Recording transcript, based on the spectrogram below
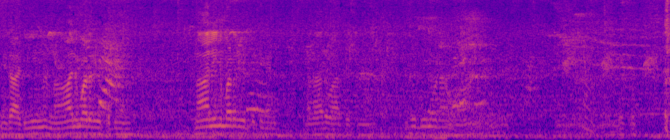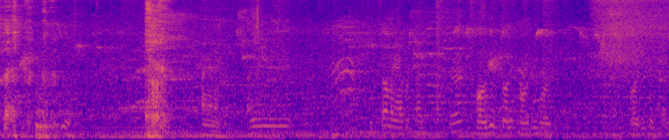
ഇവിടെ അടിയിൽ നിന്ന് നാല് പാട് കിട്ടിട്ട് ഞാൻ നാലിന് പാട് കിട്ടിട്ട് ഞാൻ നാല് ഭാഗത്തേക്ക് ഞാൻ ഇത് ഇതിന് ഇവിടെ അങ്ങനെ. അത് ഏർപ്പെട്ടാൽ പകുതി തോളി പകുതി പോയി. പകുതി കിട്ടാൻ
